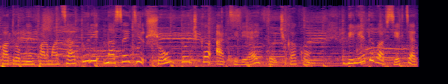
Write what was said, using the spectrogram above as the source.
Подробная информация о туре на сайте show.rtvi.com. Билеты во всех театрах.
